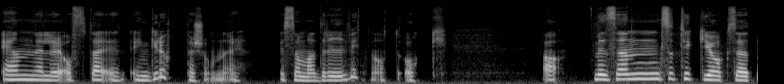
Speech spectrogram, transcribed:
en eller ofta en grupp personer som har drivit något. Och. Men sen så tycker jag också att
